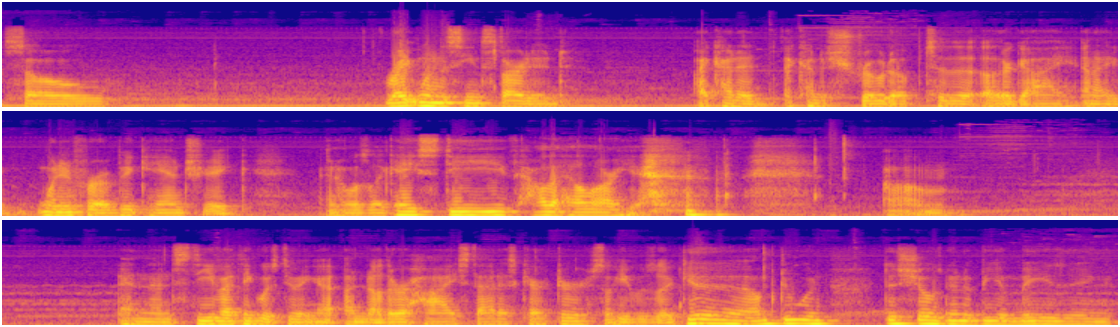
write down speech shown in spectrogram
So right when the scene started i kind of i kind of strode up to the other guy and i went in for a big handshake and i was like hey steve how the hell are you um, and then Steve, I think, was doing a, another high status character. So he was like, "Yeah, I'm doing this show's gonna be amazing.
